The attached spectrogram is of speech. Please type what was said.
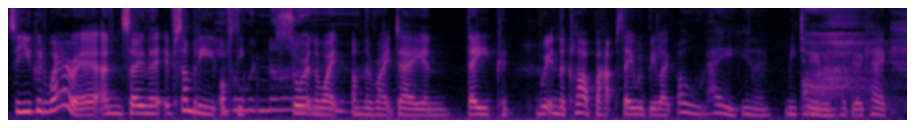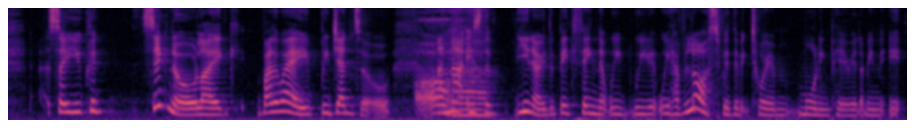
So you could wear it, and so that if somebody obviously saw it in the right on the right day, and they could were in the club, perhaps they would be like, "Oh, hey, you know, me too, and hope you're okay." So you could signal like by the way be gentle and that is the you know the big thing that we we, we have lost with the victorian mourning period i mean it,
